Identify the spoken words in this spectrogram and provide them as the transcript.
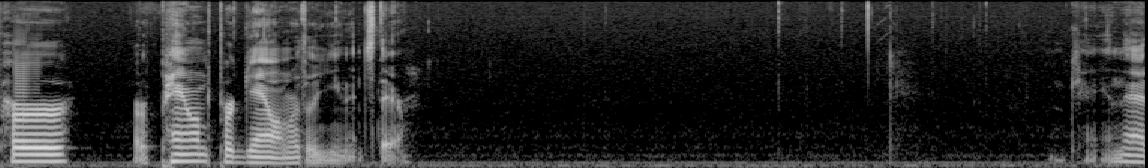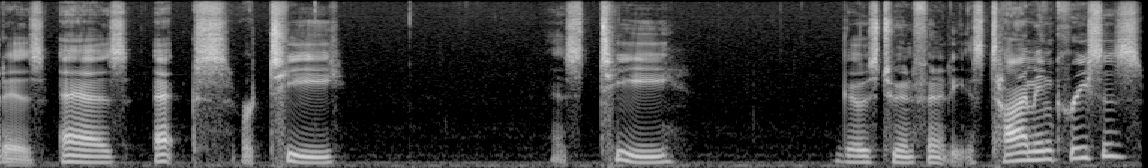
per, or pound per gallon worth of units there. Okay, and that is as x or t as t goes to infinity. As time increases,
